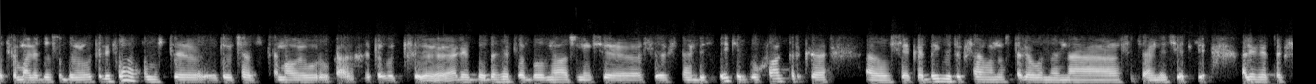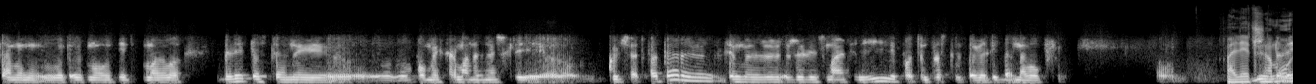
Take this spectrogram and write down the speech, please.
атрымалі доступ до моего телефона потому что той час трымаў у руках это вот але до гэтага был налажаны все бяспекі двухфактарка усе кады таксама усталёваны на сацыяльнай сеткі але гэта таксама ну, вот, вот, могут не помогло далей просто яны по моих карманах знайшлі ключ ад кватэры дзе мы жылі з маці і потым просто павялі да на общую але чаму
